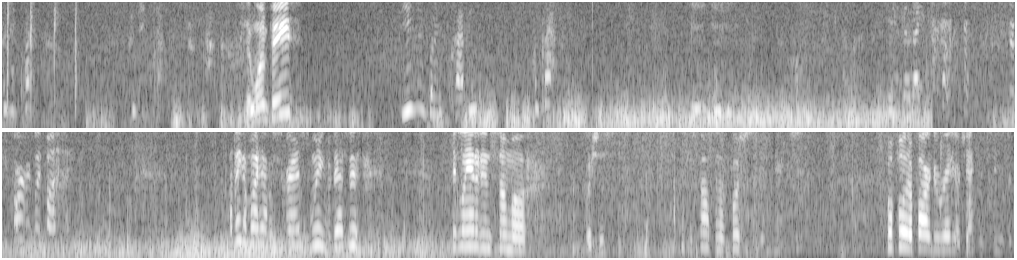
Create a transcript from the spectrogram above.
Cousin, clap. Cousin, clap. Is it one piece? These is Bunny's clapping. I'm clapping. See, they're like, It's perfectly fine. I think I might have a scratched wing, but that's it. It landed in some uh, bushes. Some soft enough bushes it didn't damage. We'll pull it apart and do a radio check and see if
